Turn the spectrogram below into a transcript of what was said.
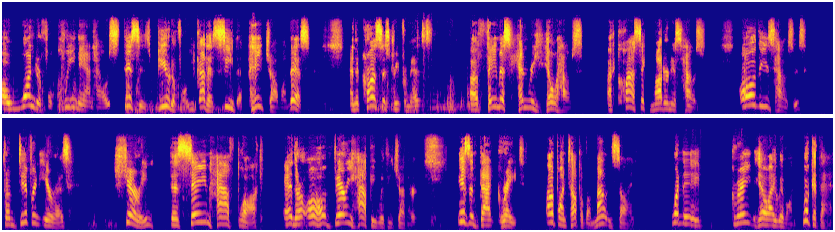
a wonderful Queen Anne house. This is beautiful. You got to see the paint job on this. And across the street from this, a famous Henry Hill house, a classic modernist house. All these houses from different eras sharing the same half block, and they're all very happy with each other. Isn't that great? Up on top of a mountainside. What a great hill I live on. Look at that.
